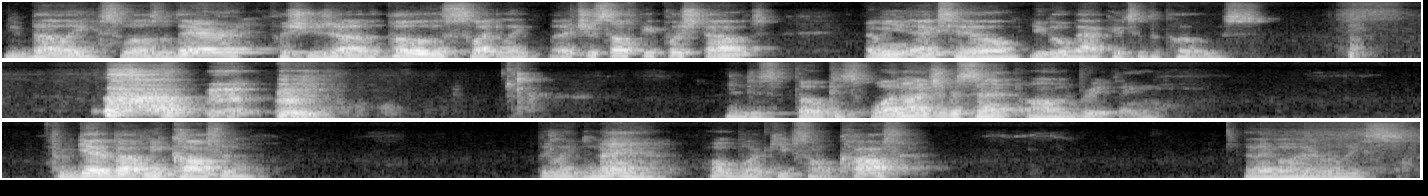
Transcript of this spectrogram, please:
your belly swells with air, pushes you out of the pose slightly. Let yourself be pushed out. And when you exhale, you go back into the pose. and just focus 100% on breathing. Forget about me coughing. Be like, man, oh boy keeps on coughing. And then go ahead and release.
